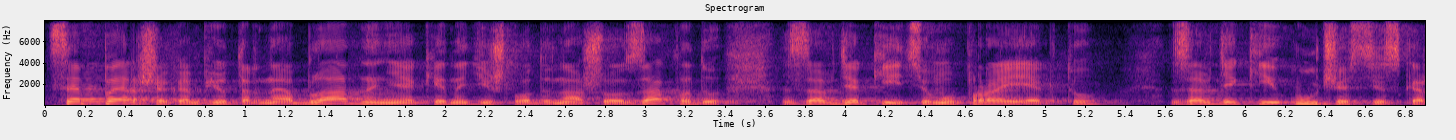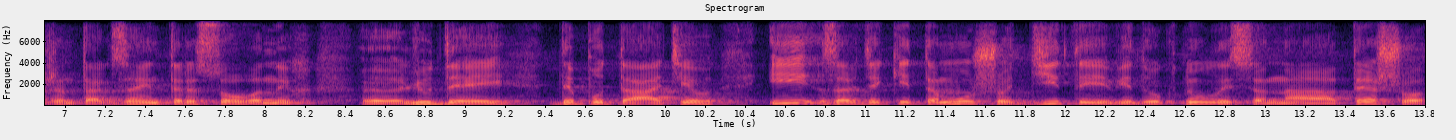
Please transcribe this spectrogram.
Це перше комп'ютерне обладнання, яке надійшло до нашого закладу завдяки цьому проєкту. Завдяки участі, скажімо так, заінтересованих е, людей, депутатів, і завдяки тому, що діти відгукнулися на те, що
